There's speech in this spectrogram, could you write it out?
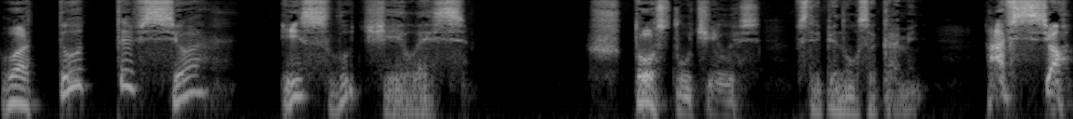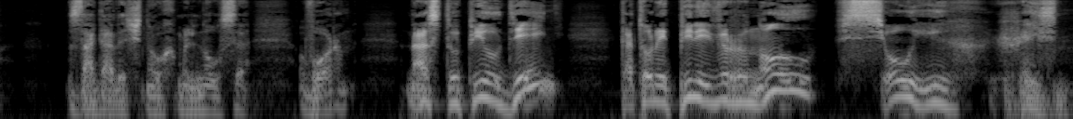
Вот тут-то все и случилось. — Что случилось? — встрепенулся камень. — А все! — загадочно ухмыльнулся ворон. — Наступил день, который перевернул всю их жизнь.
